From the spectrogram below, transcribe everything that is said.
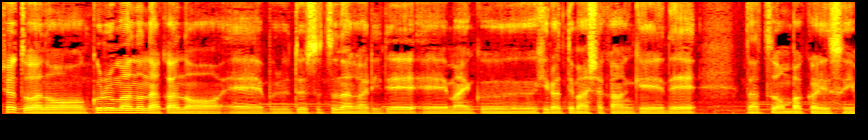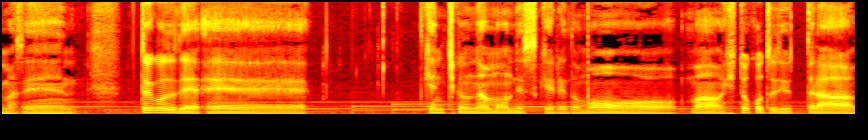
ちょっとあの、車の中の、えー、Bluetooth つながりで、えー、マイク拾ってました関係で、雑音ばっかりですいません。ということで、えー、建築の難問ですけれども、まあ、一言で言ったら、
